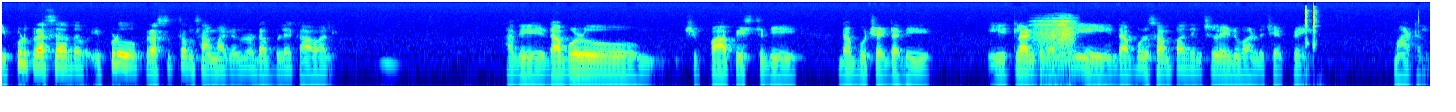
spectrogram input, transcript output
ఇప్పుడు ప్రసాదం ఇప్పుడు ప్రస్తుతం సమాజంలో డబ్బులే కావాలి. అది డబ్బులు పాపిస్తుంది డబ్బు చెడ్డది ఇట్లాంటివన్నీ డబ్బులు సంపాదించలేని వాళ్ళు చెప్పే మాటలు.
